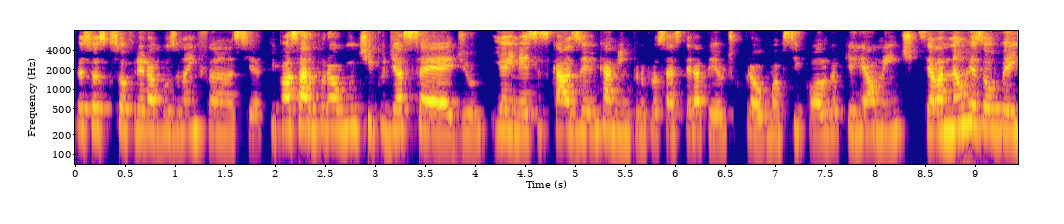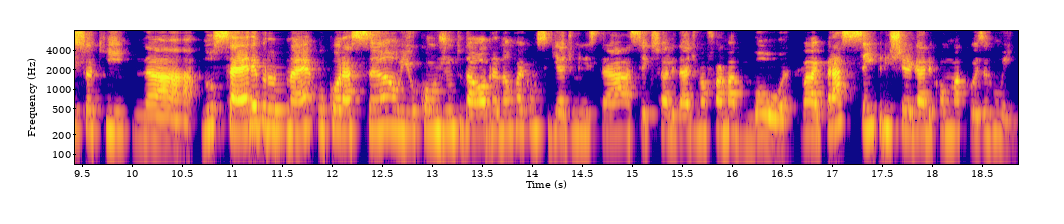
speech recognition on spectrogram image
pessoas que sofreram abuso na infância, que passaram por algum tipo de assédio. E aí, nesses casos, eu encaminho para um processo terapêutico para alguma psicóloga, porque realmente, se ela não resolver isso aqui na, no cérebro, né, o coração e o conjunto da obra não vai conseguir administrar a sexualidade de uma forma boa. Vai para sempre enxergar ele como uma coisa ruim.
